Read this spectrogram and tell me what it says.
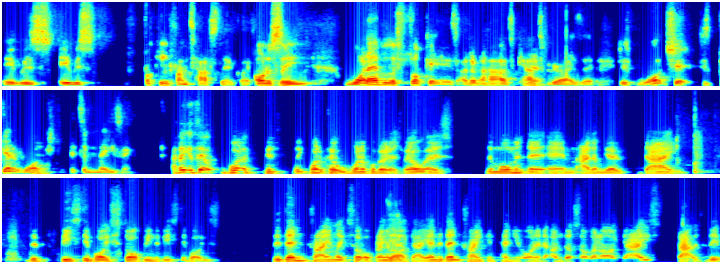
It was. It was fucking fantastic. Like honestly, whatever the fuck it is, I don't know how to categorize it. Just watch it. Just get it watched. It's amazing. I think it felt what like what it felt wonderful about it as well is the moment that um, Adam Yauch died, the Beastie Boys stopped being the Beastie Boys. They didn't try and like sort of bring Yeah. another guy in. They didn't try and continue on in it under sort of another guys. That was they,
